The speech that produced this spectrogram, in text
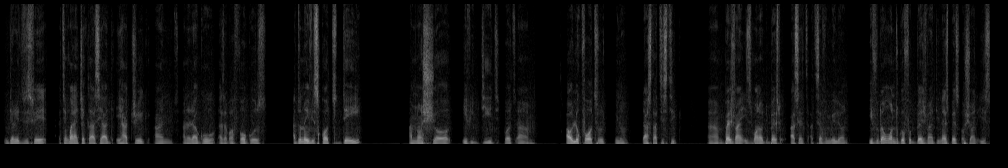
in the Eredivisie. I think when I checked last, he had a hat trick and another goal. That's about four goals. I don't know if he scored today. I'm not sure if he did, but um, I'll look forward to you know that statistic. Um, Bergwijn is one of the best assets at seven million. If you don't want to go for Bergwijn, the next best option is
